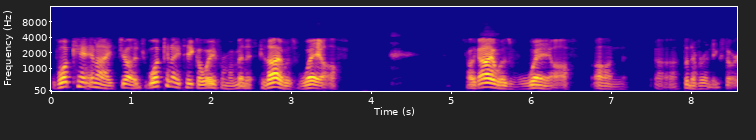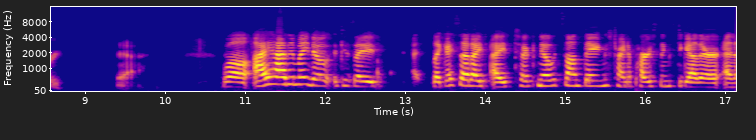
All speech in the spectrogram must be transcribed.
what can I judge? What can I take away from a minute? Because I was way off. Like I was way off on uh, the never-ending story. Yeah. Well, I had in my note because I, like I said, I I took notes on things, trying to parse things together, and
